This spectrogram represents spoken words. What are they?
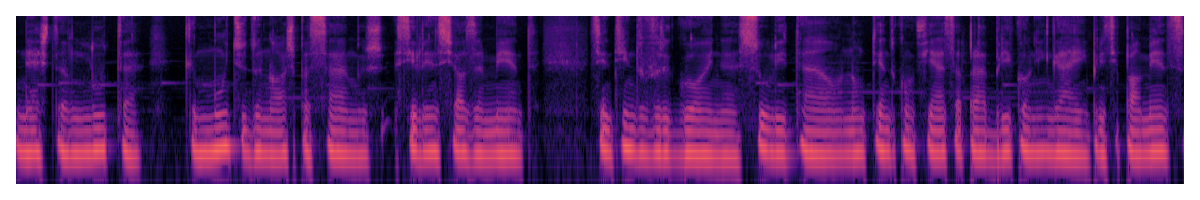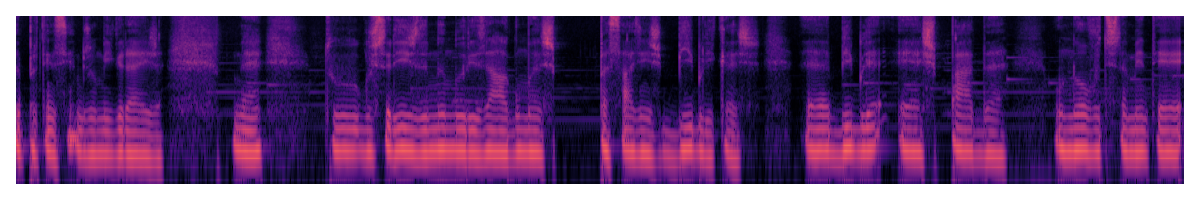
nesta luta que muitos de nós passamos silenciosamente sentindo vergonha, solidão, não tendo confiança para abrir com ninguém, principalmente se pertencemos a uma igreja, né? Tu gostarias de memorizar algumas passagens bíblicas. A Bíblia é a espada, o Novo Testamento é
